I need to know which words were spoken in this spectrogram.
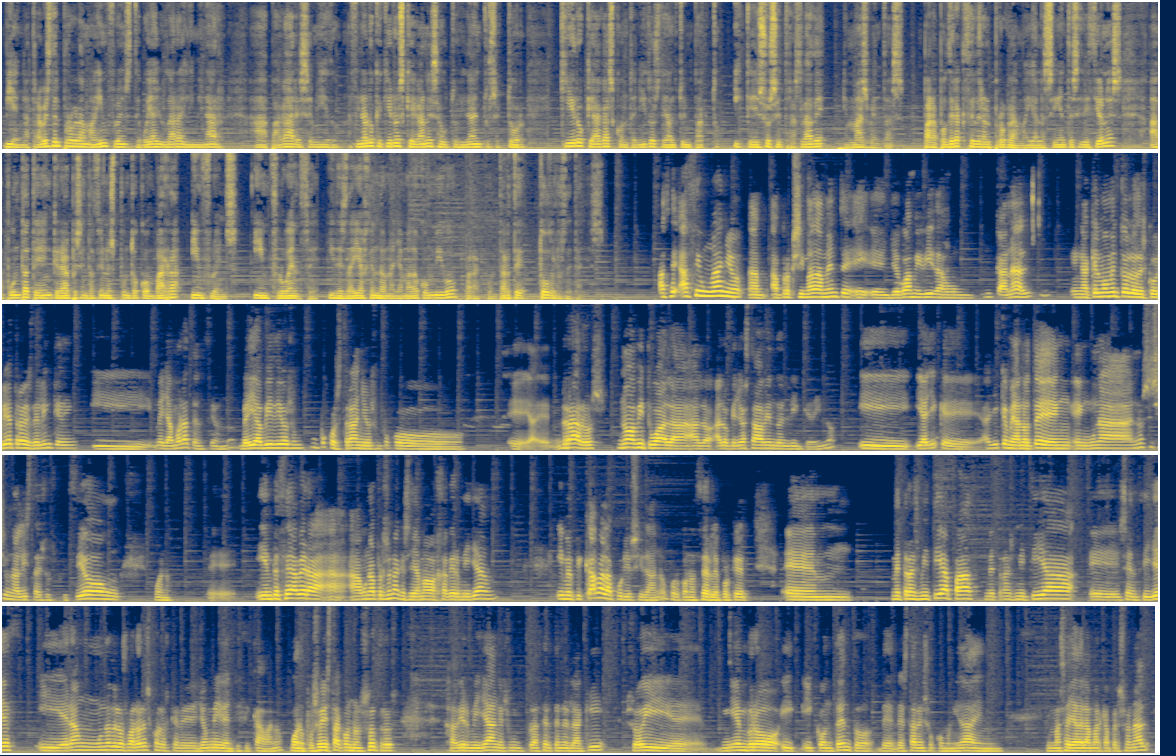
Bien, a través del programa Influence te voy a ayudar a eliminar, a apagar ese miedo. Al final lo que quiero es que ganes autoridad en tu sector quiero que hagas contenidos de alto impacto y que eso se traslade en más ventas. Para poder acceder al programa y a las siguientes ediciones, apúntate en crearpresentaciones.com barra influence, influence, y desde ahí agenda una llamada conmigo para contarte todos los detalles. Hace, un año aproximadamente eh, eh, llegó a mi vida un, canal en aquel momento lo descubrí a través de LinkedIn y me llamó la atención. Veía vídeos un, poco extraños, un poco eh, raros, no habitual a, lo, que yo estaba viendo en LinkedIn, ¿no? Y, allí, que, allí que me anoté en, una, no sé si una lista de suscripción, bueno, eh, y empecé a ver a, una persona que se llamaba Javier Millán y me picaba la curiosidad, ¿no? Por conocerle, porque em, me transmitía paz, me transmitía eh, sencillez y eran uno de los valores con los que yo me identificaba, ¿no? Bueno, pues hoy está con nosotros Javier Millán, es un placer tenerle aquí. Soy eh, miembro y, contento de, estar en su comunidad, en, más allá de la marca personal.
